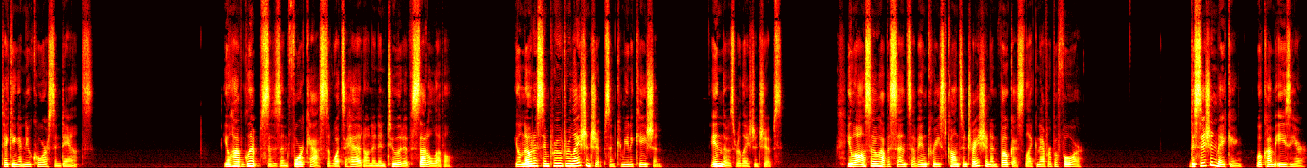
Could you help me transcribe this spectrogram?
taking a new course in dance. You'll have glimpses and forecasts of what's ahead on an intuitive, subtle level. You'll notice improved relationships and communication in those relationships. You'll also have a sense of increased concentration and focus like never before. Decision making will come easier.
